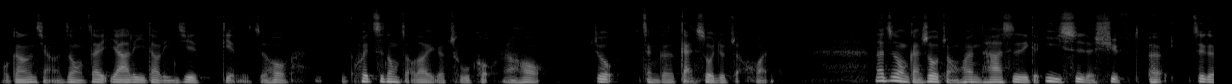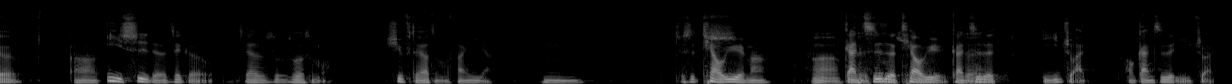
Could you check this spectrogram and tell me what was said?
我刚刚讲的这种，在压力到临界点的时候，会自动找到一个出口，然后就整个感受就转换了。那这种感受转换，它是一个意识的 shift，呃，这个呃意识的这个叫做说什么 shift 要怎么翻译啊？嗯，就是跳跃吗？啊，感知的跳跃，感知的移转，哦，感知的移转，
